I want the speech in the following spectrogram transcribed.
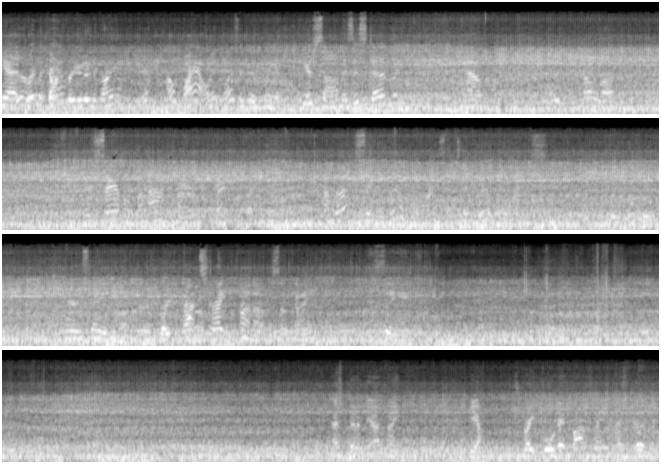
Yeah, it blew it down. in the ground. Yeah. Oh wow, it was a good wind. Here's some. Is this Dudley? No. Oh, Lola. Uh, there's several behind her. I love to see the little ones, the two little ones. There's Dave. Right straight in front Right of straight in front of us, okay. Let's see. That's Dudley, I think. Yeah. Straight toward that box thing, that's Dudley.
